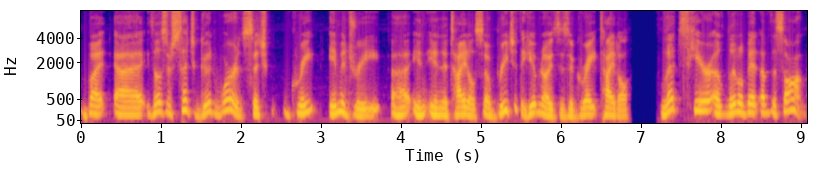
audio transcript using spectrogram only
But uh, those are such good words, such great imagery uh, in, in the title. So, Breach of the Humanoids is a great title. Let's hear a little bit of the song.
